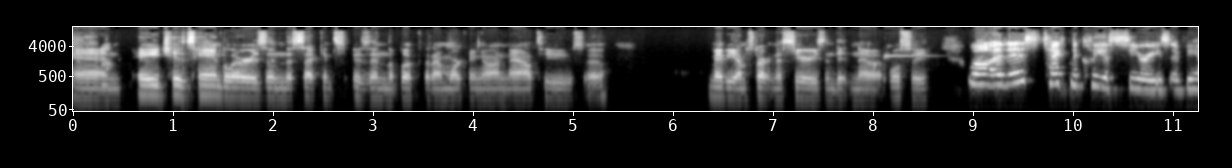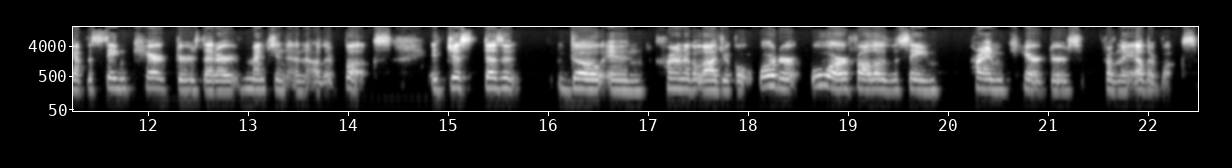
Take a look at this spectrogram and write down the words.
and Paige, his handler, is in the second is in the book that I'm working on now too. So maybe I'm starting a series and didn't know it. We'll see. Well, it is technically a series if you have the same characters that are mentioned in other books. It just doesn't go in chronological order or follow the same prime characters from the other books.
